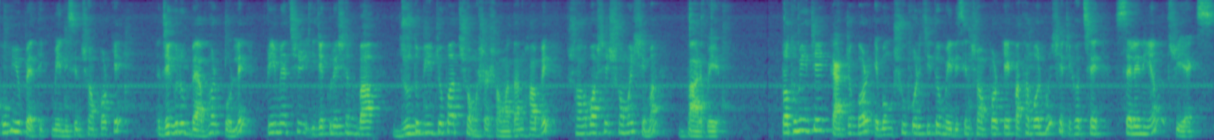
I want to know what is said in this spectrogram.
হোমিওপ্যাথিক মেডিসিন সম্পর্কে যেগুলো ব্যবহার করলে প্রিম্যাচুর ইজেকুলেশন বা দ্রুত বীর্যপাত সমস্যার সমাধান হবে, সহবাসের সময়সীমা বাড়বে। প্রথমেই যে কার্যকর এবং সুপরিচিত মেডিসিন সম্পর্কে কথা বলব, সেটি হচ্ছে সেলেনিয়াম থ্রি এক্স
